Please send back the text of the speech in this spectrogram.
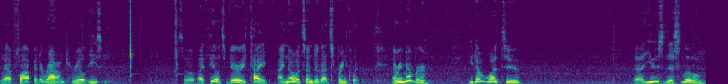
uh, flop it around real easy. So I feel it's very tight. I know it's under that spring clip. And remember, you don't want to uh, use this little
